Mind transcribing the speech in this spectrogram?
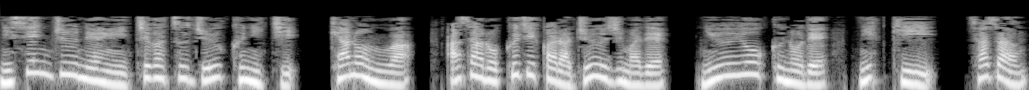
2010年1月19日、キャノンは朝6時から10時までニューヨークのでニッキー、サザン、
